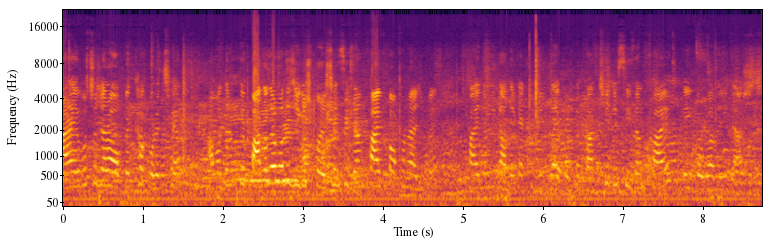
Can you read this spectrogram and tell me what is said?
আড়াই বছর যারা অপেক্ষা করেছে আমাদেরকে পাগলের মধ্যে জিজ্ঞেস করেছেন সিজন ফাইভ কখন আসবে? ফাইনালি তাদেরকে রিপ্লাই করতে পারছি যে সিজন ফাইভ এই আসছে।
